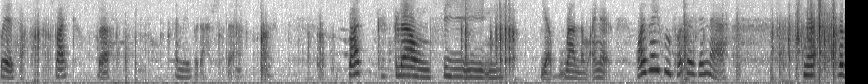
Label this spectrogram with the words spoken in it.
with Spike there Dash there. Background scene. Yeah, random, I know. Why did they even put those in there? Next, the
